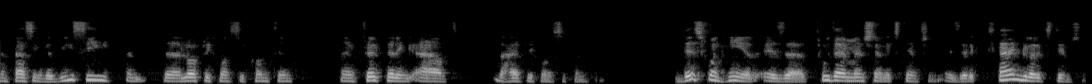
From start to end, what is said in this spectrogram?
I'm passing the DC and the low frequency content. I'm filtering out the high frequency content. This one here is a two-dimensional extension, is a rectangular extension.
